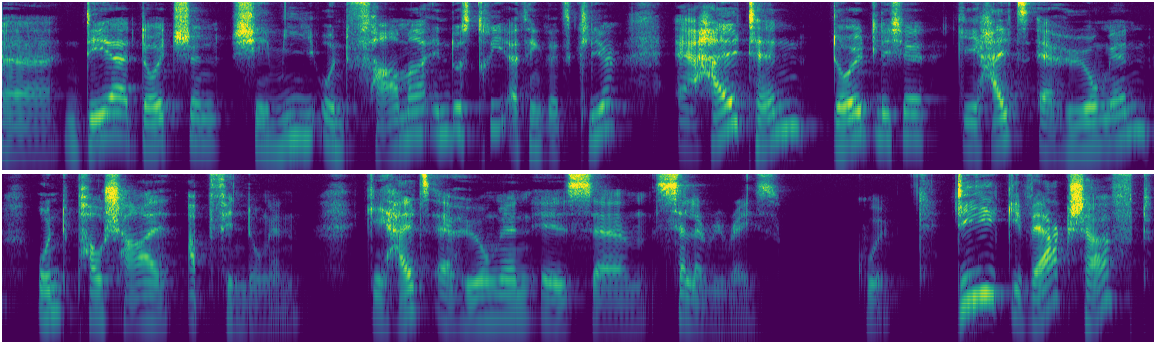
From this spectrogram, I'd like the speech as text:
Uh, der deutschen Chemie- und Pharmaindustrie, I think that's clear, erhalten deutliche Gehaltserhöhungen und Pauschalabfindungen. Gehaltserhöhungen ist um, Salary Raise. Cool. Die Gewerkschaft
